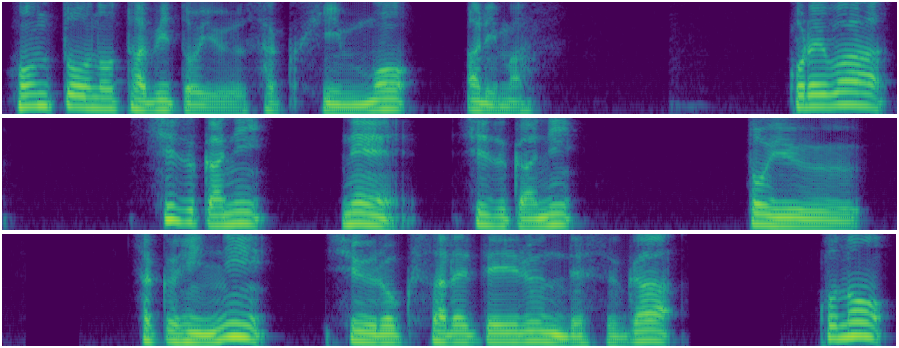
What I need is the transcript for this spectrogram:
本当の旅という作品もあります。これは静かに、ねえ、静かにという作品に収録されているんですが、この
